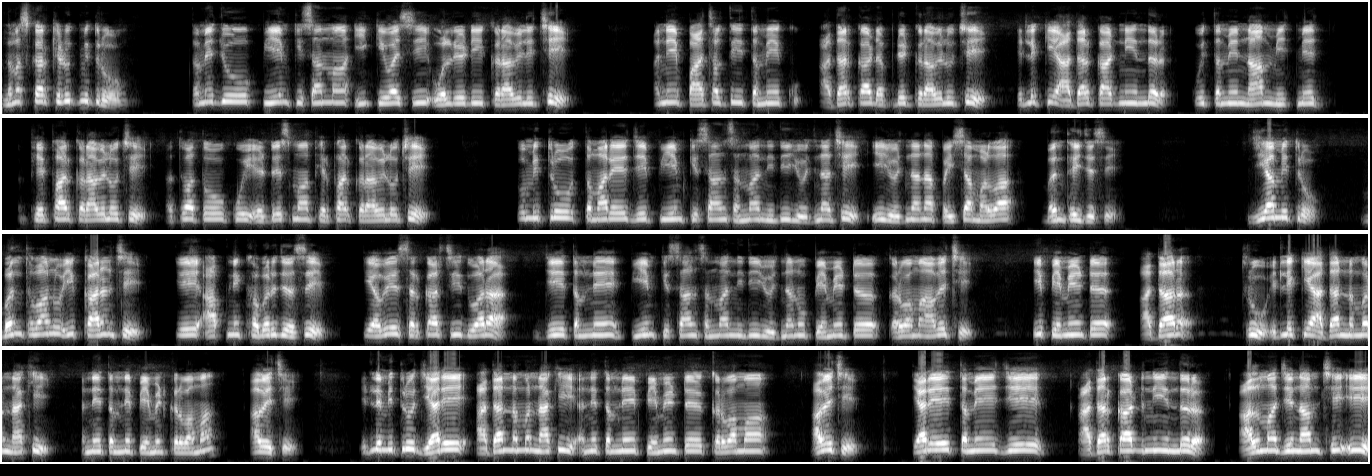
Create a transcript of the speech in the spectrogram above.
નમસ્કાર ખેડૂત મિત્રો. તમે જો પીએમ કિસાનમાં ઈ કેવાયસી ઓલરેડી કરાવેલી છે અને પાછળથી તમે આધાર કાર્ડ અપડેટ કરાવેલું છે, એટલે કે આધાર કાર્ડની અંદર કોઈ તમે નામ મિસમેચ ફેરફાર કરાવેલો છે અથવા તો કોઈ એડ્રેસમાં ફેરફાર કરાવેલો છે, તો મિત્રો તમારે જે પીએમ કિસાન સન્માન નિધિ યોજના છે, એ યોજનાના પૈસા મળવા બંધ થઈ જશે. જી હા મિત્રો, બંધ થવાનું એક કારણ છે કે આપને ખબર જ હશે કે હવે સરકારશ્રી દ્વારા જે તમને પીએમ કિસાન સન્માન નિધિ યોજનાનું પેમેન્ટ કરવામાં આવે છે, એ પેમેન્ટ આધાર થ્રુ એટલે કે આધાર નંબર નાખી અને તમને પેમેન્ટ કરવામાં આવે છે. એટલે મિત્રો, જ્યારે આધાર નંબર નાખી અને તમને પેમેન્ટ કરવામાં આવે છે, ત્યારે તમે જે આધાર કાર્ડની અંદર હાલમાં જે નામ છે એ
